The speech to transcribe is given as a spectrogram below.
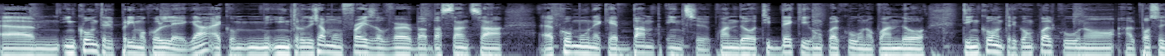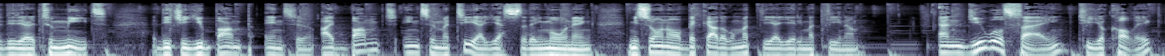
um, incontri il primo collega, ecco, introduciamo un phrasal verb abbastanza uh, comune che è bump into, quando ti becchi con qualcuno, quando ti incontri con qualcuno, al posto di dire to meet, dici you bump into. I bumped into Mattia yesterday morning. Mi sono beccato con Mattia ieri mattina. And you will say to your colleague,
